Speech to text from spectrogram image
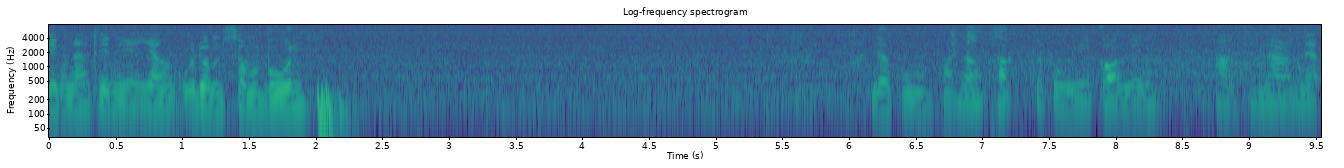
ริง ๆ นะ ที่นี่ยังอุดมสมบูรณ์ เดี๋ยวผมขอนั่งพักจุดตรงนี้ก่อนเลยนะอาบที่น้ำเนี่ย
